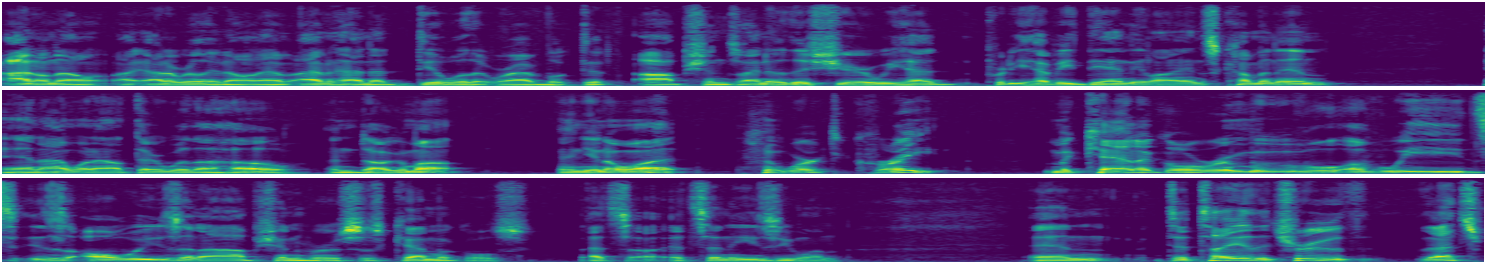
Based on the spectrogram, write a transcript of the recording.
I don't know. I, I really don't. I haven't had to deal with it where I've looked at options. I know this year we had pretty heavy dandelions coming in, and I went out there with a hoe and dug them up. And you know what? It worked great. Mechanical removal of weeds is always an option versus chemicals. That's a, it's an easy one. And to tell you the truth, that's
